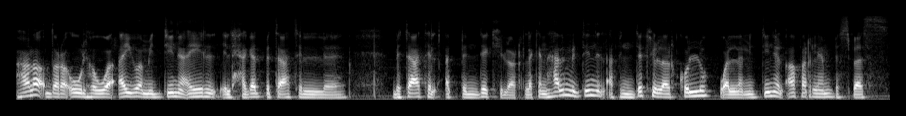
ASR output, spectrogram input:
هل أقدر أقول هو أيوه مديني إيه الحاجات بتاعه بتاعه ال appendicular لكن هل مديني ال appendicular كله ولا مديني ال upper limbs بس؟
